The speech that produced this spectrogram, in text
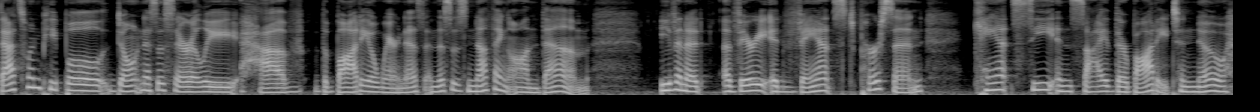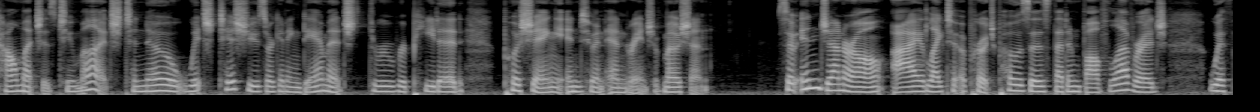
that's when people don't necessarily have the body awareness, and this is nothing on them. Even a, a very advanced person can't see inside their body to know how much is too much, to know which tissues are getting damaged through repeated pushing into an end range of motion. So, in general, I like to approach poses that involve leverage with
